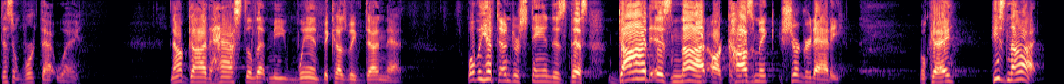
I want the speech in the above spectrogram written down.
It doesn't work that way. Now God has to let me win because we've done that. What we have to understand is this God is not our cosmic sugar daddy. Okay? He's not.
